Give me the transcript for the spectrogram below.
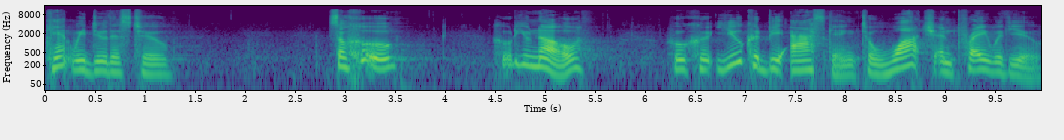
Can't we do this too? So, who, who do you know who you could be asking to watch and pray with you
